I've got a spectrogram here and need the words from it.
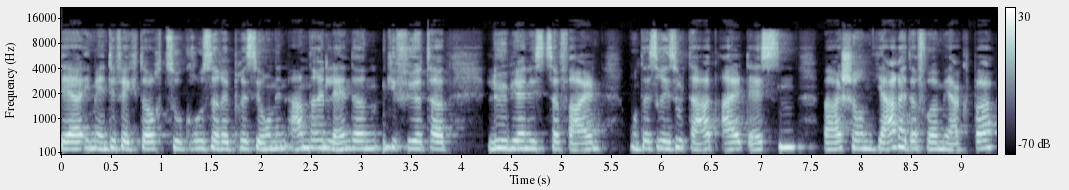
der im Endeffekt auch zu großer Repression in anderen Ländern geführt hat. Libyen ist zerfallen und als Resultat all dessen war schon Jahre davor merkbar,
